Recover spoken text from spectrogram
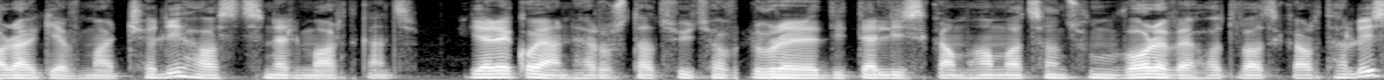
արագ եւ մատչելի հասցնել մարդկանց։ Երեկոյան հերոստացույցով լուրերը դիտելիս կամ համացանցում որևէ հոդված կարդալիս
